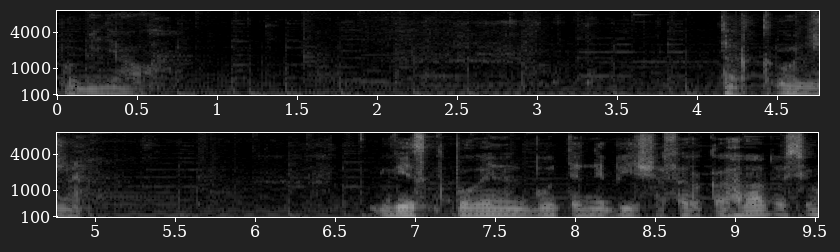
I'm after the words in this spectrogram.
поміняла. Так, отже, віск повинен бути не більше 40 градусів.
